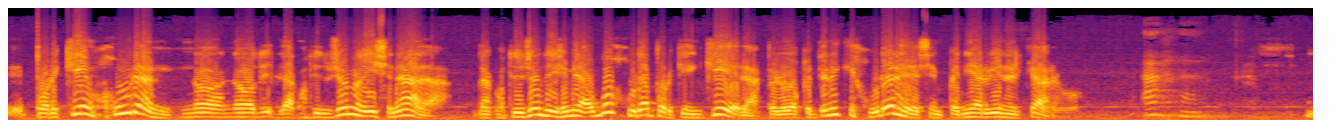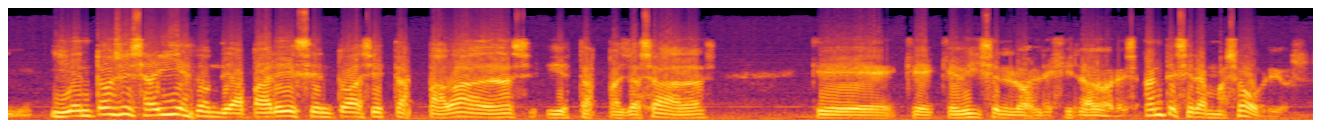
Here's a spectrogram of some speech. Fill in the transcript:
eh, ¿por quién juran? No, no, la Constitución no dice nada. La Constitución te dice, mira, vos jurás por quien quieras, pero lo que tenés que jurar es desempeñar bien el cargo. Ajá. Y entonces ahí es donde aparecen todas estas pavadas y estas payasadas que, que- que dicen los legisladores. Antes eran más sobrios.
